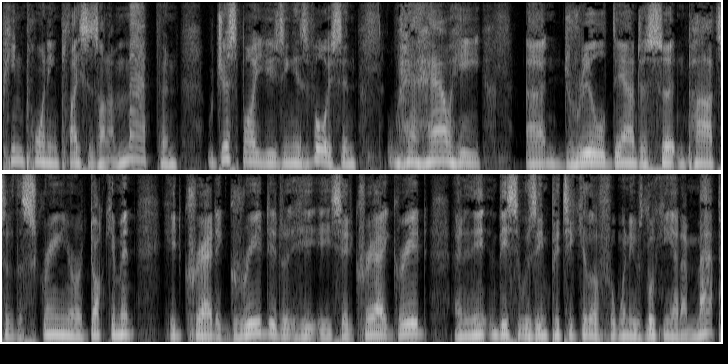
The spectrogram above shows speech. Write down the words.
pinpointing places on a map and just by using his voice and how he uh, drill down to certain parts of the screen or a document, he'd create a grid. It, he, he, said create grid, and this was in particular for when he was looking at a map.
